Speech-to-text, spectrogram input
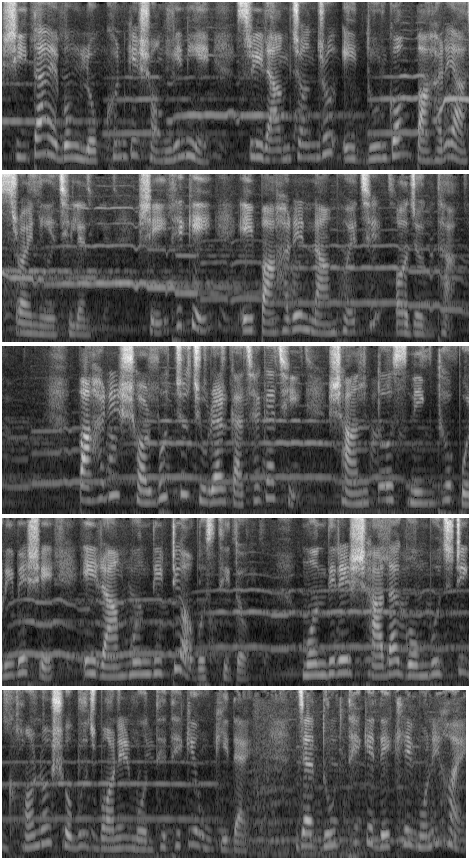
সীতা এবং লক্ষণকে সঙ্গে নিয়ে শ্রীরামচন্দ্র এই দুর্গম পাহাড়ে আশ্রয় নিয়েছিলেন। সেই থেকেই এই পাহাড়ের নাম হয়েছে অযোধ্যা। পাহাড়ের সর্বোচ্চ চূড়ার কাছাকাছি শান্ত, স্নিগ্ধ পরিবেশে এই রাম মন্দিরটি অবস্থিত। মন্দিরের সাদা গম্বুজটি ঘন সবুজ বনের মধ্যে থেকে উঁকি দেয়, যা দূর থেকে দেখলে মনে হয়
